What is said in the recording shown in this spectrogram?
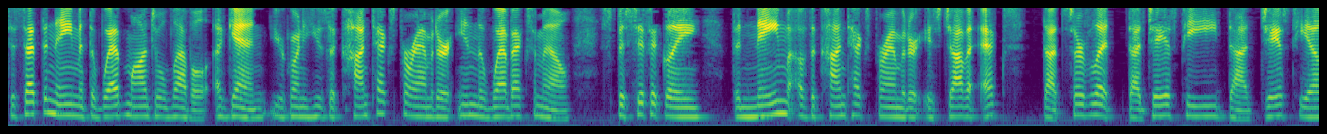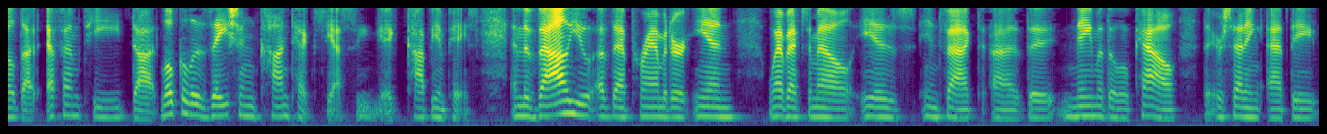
to set the name at the web module level, again, you're going to use a context parameter in the web XML. Specifically, the name of the context parameter is javax.servlet.jsp Localization context, yes, copy and paste. And the value of that parameter in WebXML is, in fact, uh, the name of the locale that you're setting at the,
